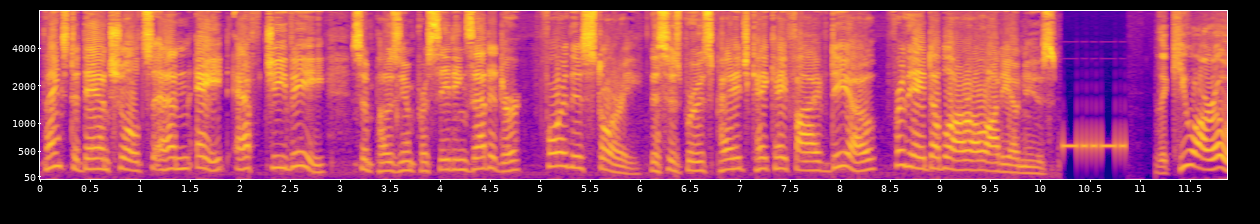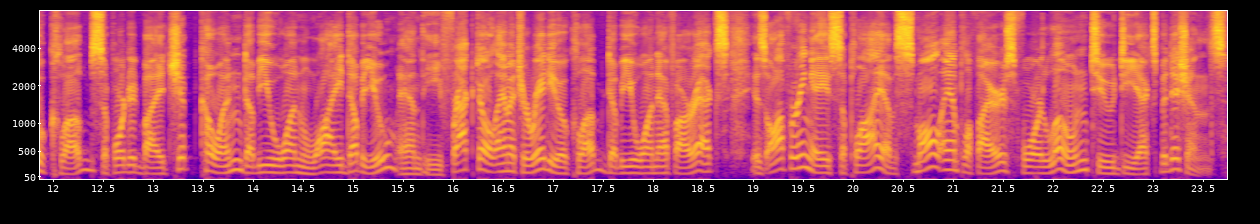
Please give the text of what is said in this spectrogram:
Thanks to Dan Schultz, N8 FGV, Symposium Proceedings Editor, for this story. This is Bruce Page, KK5DO, for the ARRL Audio News. The QRO Club, supported by Chip Cohen W1YW and the Fractal Amateur Radio Club W1FRX, is offering a supply of small amplifiers for loan to DXpeditions.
